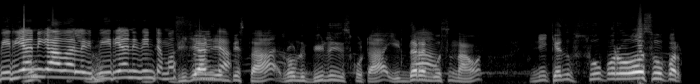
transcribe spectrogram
బిర్యానీ కావాలి. బిర్యానీ తింటే మస్తు బిర్యానీ తింటా. తినిపిస్తా రెండు బీర్లు తీసుకుంటా ఇద్దరం ఆ. కూర్చుందాం నీకెందుకు? సూపరో సూపర్.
